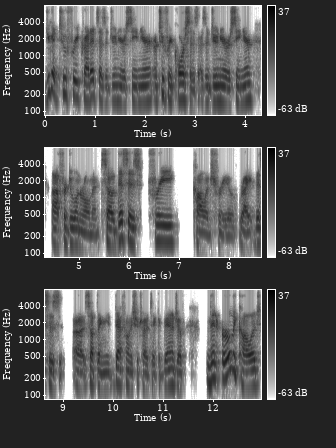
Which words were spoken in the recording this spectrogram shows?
you get two free credits as a junior or senior, or two free courses as a junior or senior uh, for dual enrollment. So this is free college for you, right? This is uh, something you definitely should try to take advantage of. And then early college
